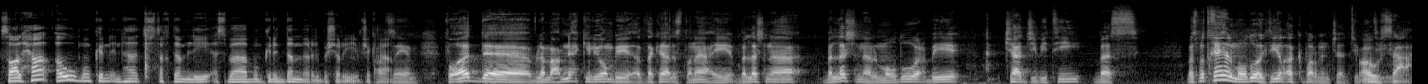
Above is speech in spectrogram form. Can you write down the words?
صالحة أو ممكن إنها تستخدم لأسباب ممكن تدمر البشرية بشكل عام. عظيم. فؤاد آه، لما عم نحكي اليوم بالذكاء الاصطناعي بلشنا بلشنا الموضوع بتشات جي بي تي بس. بس بتخيل الموضوع كثير أكبر من شات جي بي تي. أوسع.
